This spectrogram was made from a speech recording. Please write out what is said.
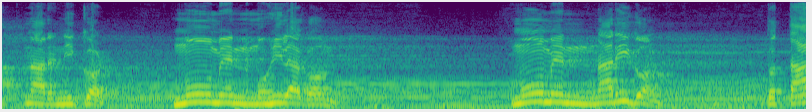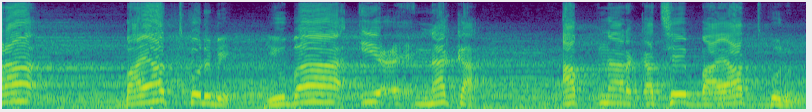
আপনার নিকট মোমেন মহিলাগণ, মোমেন নারীগণ, তো তারা বায়াত করবে। ইউবা নাকা আপনার কাছে বায়াত করবে।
